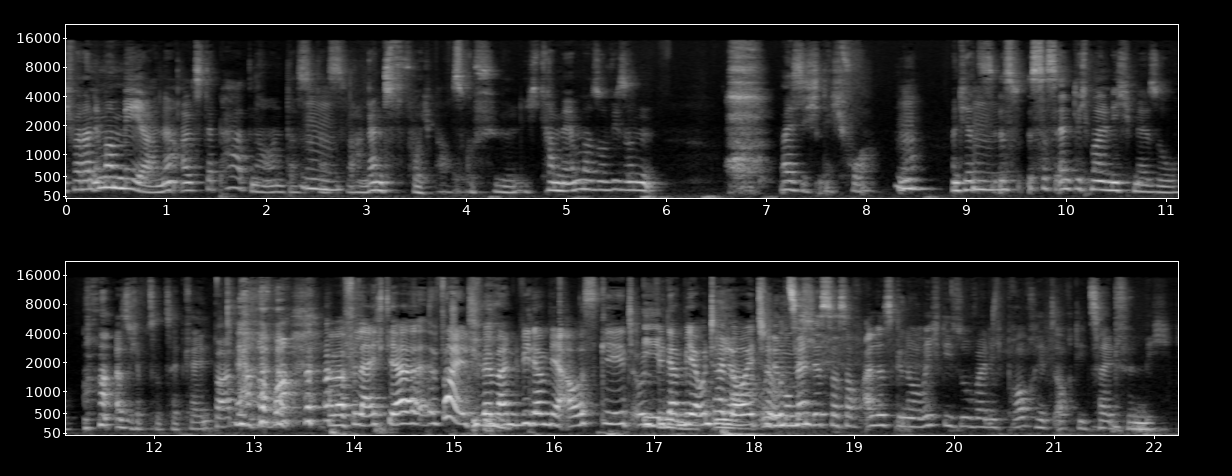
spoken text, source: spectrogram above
ich war dann immer mehr ne, als der Partner und das, mhm. das war ein ganz furchtbares Gefühl. Ich kam mir immer so wie so ein, weiß ich nicht, vor. Mhm. Und jetzt mhm. ist, ist das endlich mal nicht mehr so. Also ich habe zurzeit keinen Partner. Aber, aber vielleicht ja bald, wenn man wieder mehr ausgeht und Eben. wieder mehr unter ja. Leute. Und im und Moment ist das auch alles genau richtig so, weil ich brauche jetzt auch die Zeit für mich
